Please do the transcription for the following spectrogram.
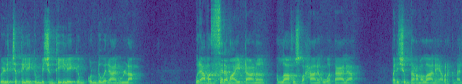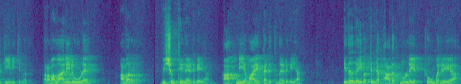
വെളിച്ചത്തിലേക്കും വിശുദ്ധിയിലേക്കും കൊണ്ടുവരാനുള്ള ഒരവസരമായിട്ടാണ് അള്ളാഹു സുബഹാനഹുവത്താല പരിശുദ്ധ റമലാനെ അവർക്ക് നൽകിയിരിക്കുന്നത്. റമലാനിലൂടെ അവർ വിശുദ്ധി നേടുകയാണ് ആത്മീയമായ കരുത്ത് നേടുകയാണ്. ഇത് ദൈവത്തിന്റെ ഭാഗത്തു നിന്നുള്ള ഏറ്റവും വലിയ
